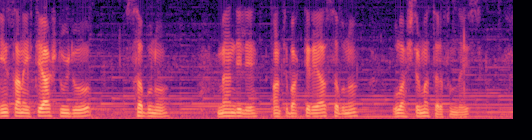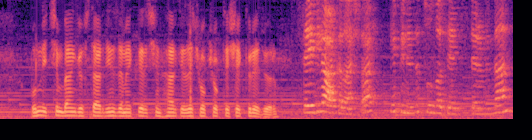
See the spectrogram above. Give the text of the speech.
insana ihtiyaç duyduğu sabunu, mendili, antibakteriyel sabunu ulaştırma tarafındayız. Bunun için ben gösterdiğiniz emekler için herkese çok çok teşekkür ediyorum. Sevgili arkadaşlar, hepinizi Tuzla tesislerimizden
